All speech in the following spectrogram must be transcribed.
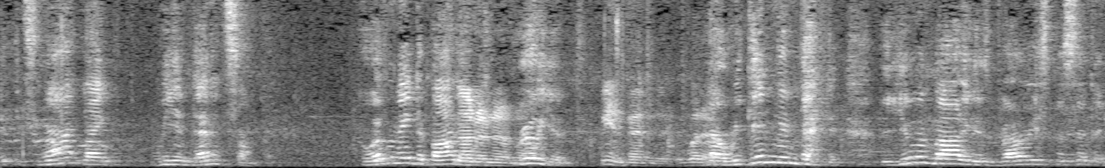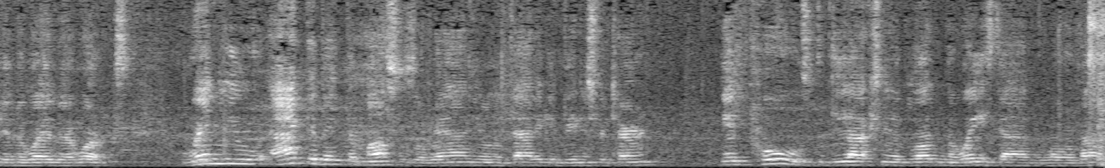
It's not like we invented something. Whoever made the body No, no, was no, no. brilliant. We invented it. No, we didn't invent it. The human body is very specific in the way that it works. When you activate the muscles around your lymphatic and venous return, it pulls the deoxygenated blood in the waste out of the lower body.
